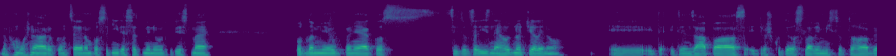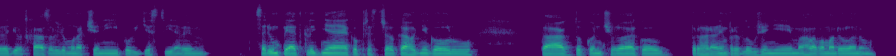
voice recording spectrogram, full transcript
nebo možná dokonce jenom posledních deset minut, kdy jsme podle mě úplně jako si to celý znehodnotili, no i, i, te, i ten zápas, i trošku ty oslavy, místo toho, aby lidi odcházeli domů nadšený po vítězství, nevím, 7-5 klidně, jako přestřelka, hodně gólů, tak to končilo jako prohraným prodloužením a hlavama dole, no.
